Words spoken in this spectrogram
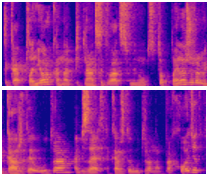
такая планерка на 15-20 минут с топ-менеджерами каждое утро, обязательно каждое утро она проходит,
